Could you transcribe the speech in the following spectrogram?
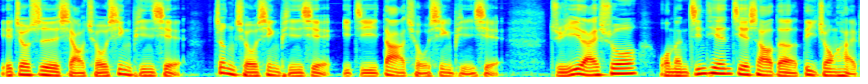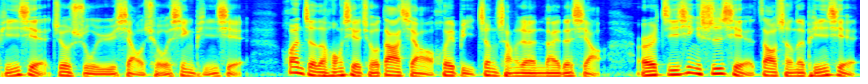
也就是小球性贫血、正球性贫血以及大球性贫血。举例来说，我们今天介绍的地中海贫血就属于小球性贫血，患者的红血球大小会比正常人来得小。而急性失血造成的贫血，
